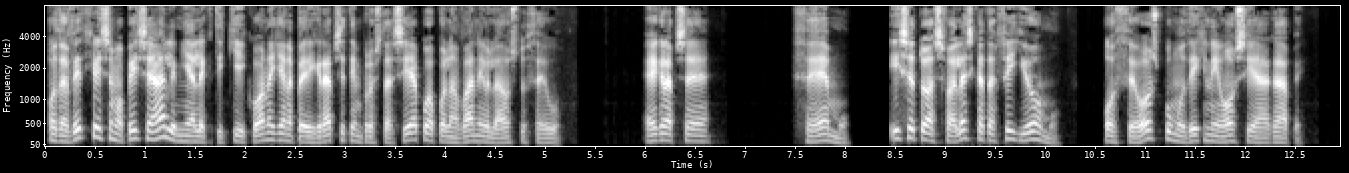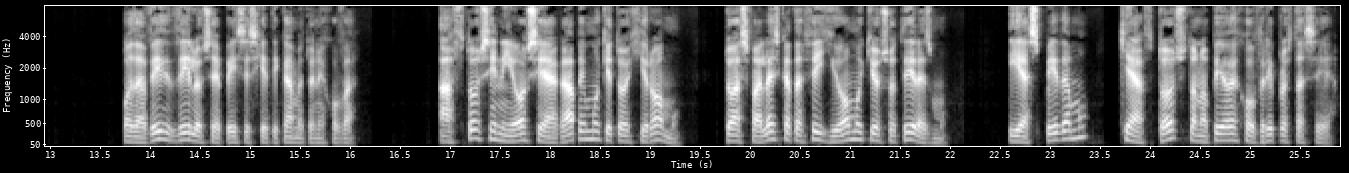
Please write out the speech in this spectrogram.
Ο Δαβίδ χρησιμοποίησε άλλη μια λεκτική εικόνα για να περιγράψει την προστασία που απολαμβάνει ο λαός του Θεού. Έγραψε «Θεέ μου, είσαι το ασφαλές καταφύγιό μου, ο Θεός που μου δείχνει όσια αγάπη». Ο Δαβίδ δήλωσε επίσης σχετικά με τον Ιεχωβά. Αυτός είναι η όσια αγάπη μου και το οχυρό μου, το ασφαλές καταφύγιό μου και ο σωτήρας μου, η ασπίδα μου και αυτός τον οποίο έχω βρει προστασία.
